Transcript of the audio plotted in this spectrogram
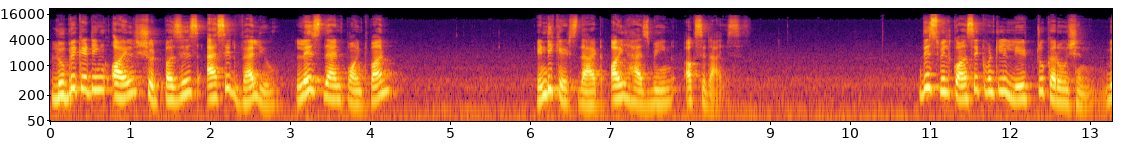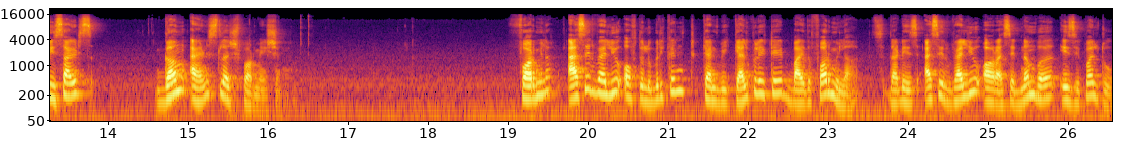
Lubricating oil should possess acid value less than 0.1 indicates that oil has been oxidized. This will consequently lead to corrosion besides gum and sludge formation. Formula Acid value of the lubricant can be calculated by the formula that is acid value or acid number is equal to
